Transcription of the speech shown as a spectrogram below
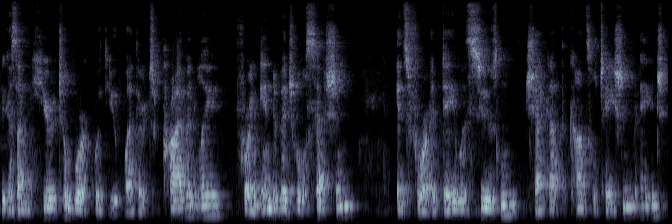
because I'm here to work with you, whether it's privately for an individual session, it's for a day with Susan. Check out the consultation page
